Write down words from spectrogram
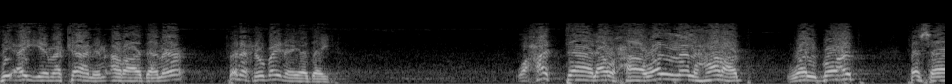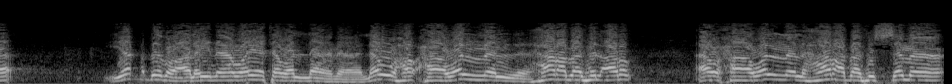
في أي مكان أرادنا فنحن بين يديه. وحتى لو حاولنا الهرب والبعد فسيقبض علينا ويتولانا. لو حاولنا الهرب في الأرض أو حاولنا الهرب في السماء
